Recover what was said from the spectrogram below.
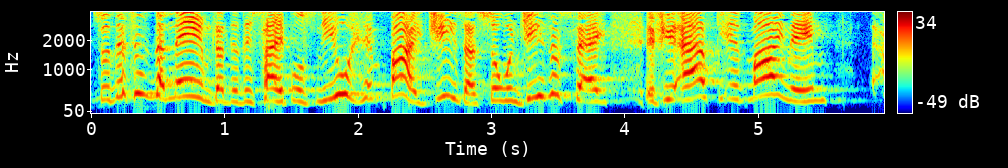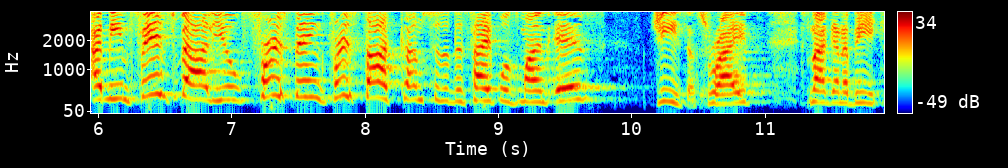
So this is the name that the disciples knew him by, Jesus. So when Jesus say, if you ask in my name, I mean, face value, first thing, first thought comes to the disciples' mind is Jesus, right? It's not going to be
